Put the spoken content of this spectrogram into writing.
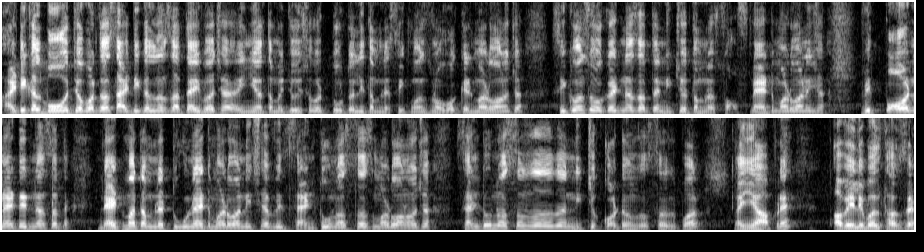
આર્ટિકલ બહુ જ જબરદસ્ત આર્ટિકલના સાથે આવ્યા છે. અહીંયા તમે જોઈ શકો ટોટલી તમને સિક્વન્સનો વકેટ મળવાનો છે. સિક્વન્સ વકેટના સાથે નીચે તમને સોફ્ટ નેટ મળવાની છે. વિથ પાવર નેટેડના સાથે નેટમાં તમને ટુ નેટ મળવાની છે. વિથ સેન્ટુ નસ્તસ મળવાનો છે. સેન્ટુ નસ્તસ સાથે નીચે કોટન નસ્તસ પર અહીંયા આપણે અવેલેબલ થશે.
